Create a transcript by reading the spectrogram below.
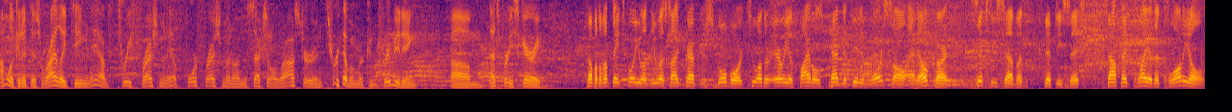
I'm looking at this Riley team, and they have three freshmen. They have four freshmen on the sectional roster, and three of them are contributing. Um, that's pretty scary. A couple of updates for you on the U.S. Signcrafters scoreboard. Two other area finals. Penn defeated Warsaw at Elkhart 67 56. South Bend Clay and the Colonials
